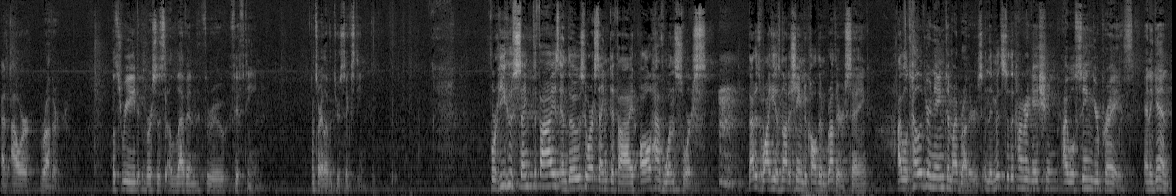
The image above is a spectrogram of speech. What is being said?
as our brother. Let's read verses 11 through 15. I'm sorry, 11 through 16. For he who sanctifies and those who are sanctified all have one source. That is why he is not ashamed to call them brothers, saying, I will tell of your name to my brothers. In the midst of the congregation, I will sing your praise. And again,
